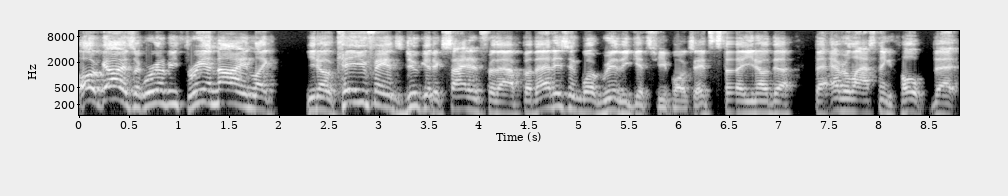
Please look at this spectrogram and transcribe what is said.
oh guys, like we're going to be three and nine. Like, you know, KU fans do get excited for that, but that isn't what really gets people. It's the, you know, the, the everlasting hope that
